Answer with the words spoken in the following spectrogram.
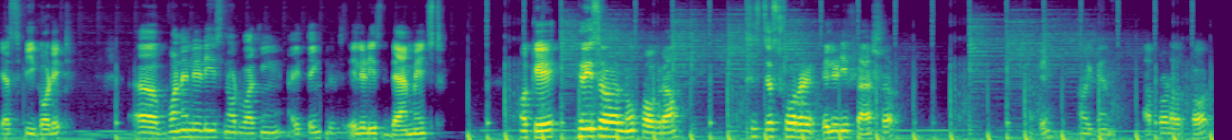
yes we got it. Uh, one led is not working. I think this led is damaged. Okay here is a no program. This is just for a led flasher. Okay now we can upload our code.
